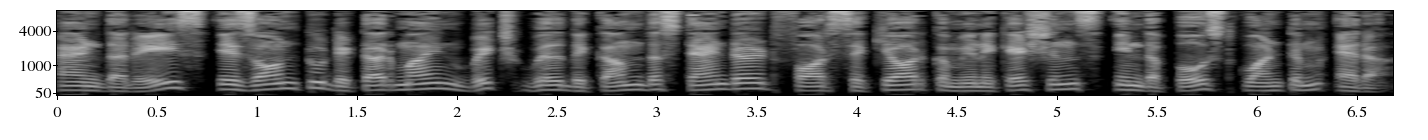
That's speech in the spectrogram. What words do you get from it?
and the race is on to determine which will become the standard for secure communications in the post-quantum era.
